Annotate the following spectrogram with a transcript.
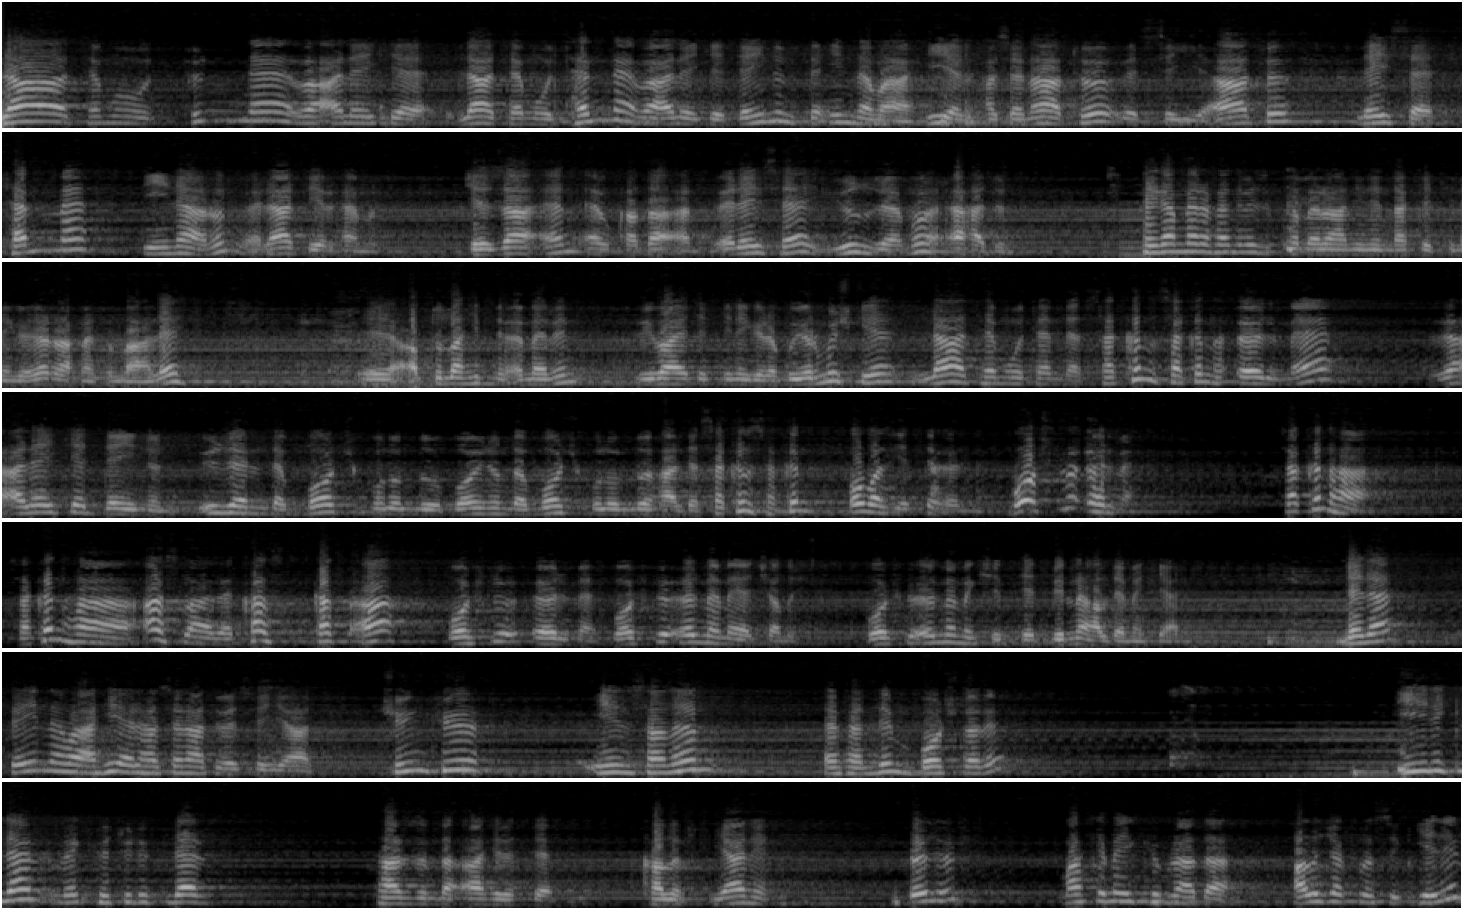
La temutunne ve aleyke la temutenne ve aleyke deynun fe innema hiyel hasenatu ve seyyiatu. Leyse semme dinarun ve la dirhemun. Cezaen ev kadaen ve leyse yuzremu ehadun. Peygamber Efendimiz Taberani'nin naklettiğine göre rahmetullahi aleyh e, Abdullah İbni Ömer'in rivayet ettiğine göre buyurmuş ki La temutenne sakın sakın ölme ve aleyke deynün üzerinde borç bulunduğu, boynunda borç bulunduğu halde sakın sakın o vaziyette ölme. Borçlu ölme. Sakın ha, sakın ha asla ve kas, kas'a borçlu ölme. Borçlu ölmemeye çalış. Borçlu ölmemek için tedbirini al demek yani. Neden? فَاِنَّمَا هِيَ الْحَسَنَاتِ وَالسَّيِّئَاتِ Çünkü insanın efendim borçları iyilikler ve kötülükler tarzında ahirette kalır. Yani ölür, mahkeme-i kübrada alacaklısı gelir,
